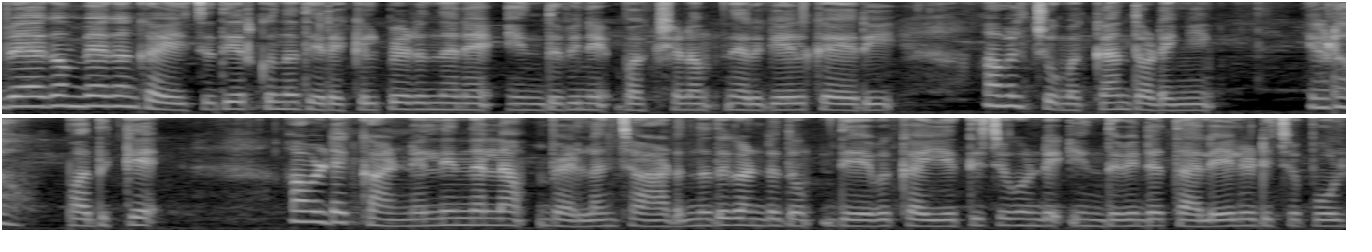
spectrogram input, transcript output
വേഗം വേഗം കഴിച്ചു തീർക്കുന്ന തിരക്കിൽ പെടുന്നതിനെ ഇന്ദുവിന് ഭക്ഷണം നെറുകയിൽ കയറി അവൾ ചുമക്കാൻ തുടങ്ങി. എടോ പതുക്കെ. അവളുടെ കണ്ണിൽ നിന്നെല്ലാം വെള്ളം ചാടുന്നത് കണ്ടതും ദേവ് കൈയെത്തിച്ചുകൊണ്ട് ഇന്ദുവിന്റെ തലയിലടിച്ചപ്പോൾ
